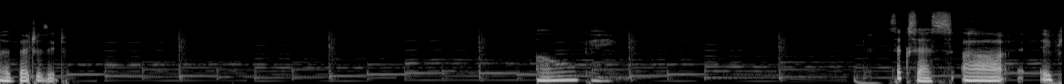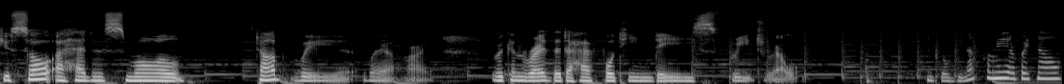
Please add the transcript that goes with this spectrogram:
uh, that is it. Okay. Success. Uh, if you saw, I had a small tab we, where I we can write that I have 14 days free trial. It will be enough for me right now.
